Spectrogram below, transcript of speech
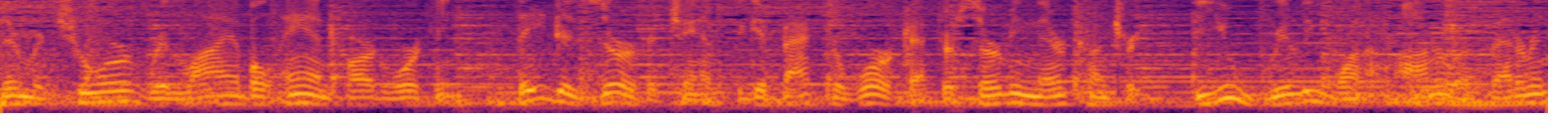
They're mature, reliable, and hardworking. They deserve a chance to get back to work after serving their country. Do you really want to honor a veteran?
